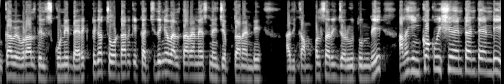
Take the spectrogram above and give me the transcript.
ఇంకా వివరాలు తెలుసుకుని డైరెక్ట్గా చూడడానికి ఖచ్చితంగా వెళ్తారనేసి నేను చెప్తానండి. అది కంపల్సరీ జరుగుతుంది. అలాగే ఇంకొక విషయం ఏంటంటే అండి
